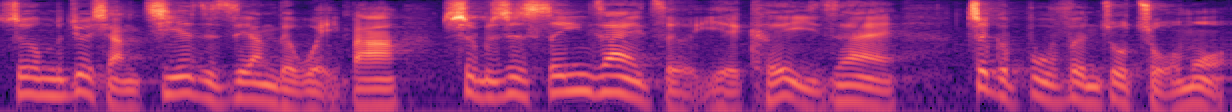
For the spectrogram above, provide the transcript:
所以我们就想接着这样的尾巴，是不是声音在者也可以在这个部分做琢磨？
